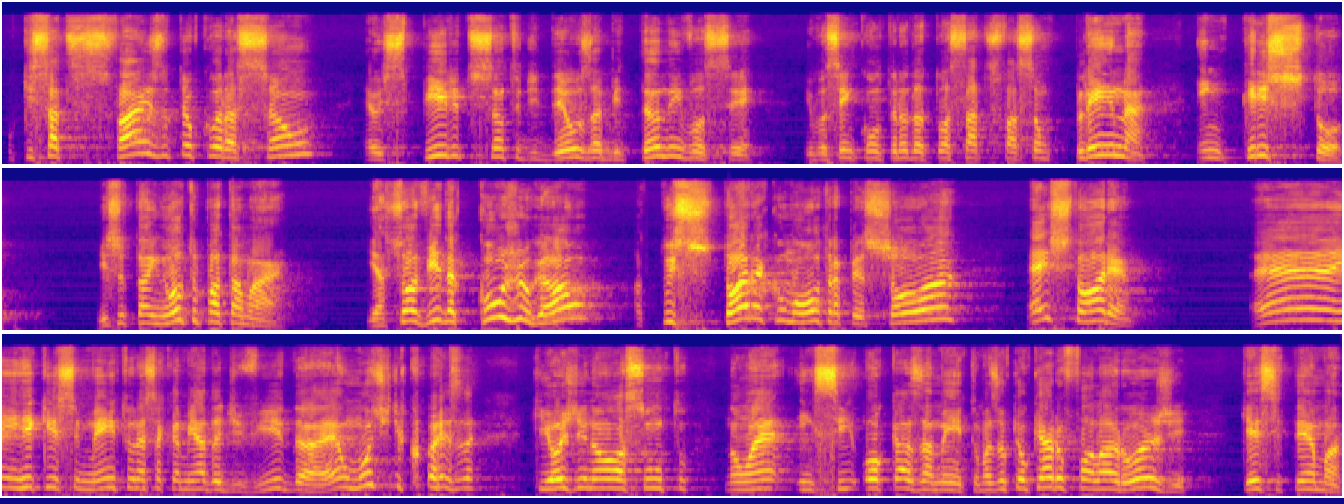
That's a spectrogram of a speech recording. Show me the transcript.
o que satisfaz o teu coração é o Espírito Santo de Deus habitando em você e você encontrando a tua satisfação plena em Cristo. Isso está em outro patamar. E a sua vida conjugal a tua história com uma outra pessoa é história. É enriquecimento nessa caminhada de vida, é um monte de coisa que hoje não é o assunto, não é em si o casamento, mas o que eu quero falar hoje, que é esse tema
